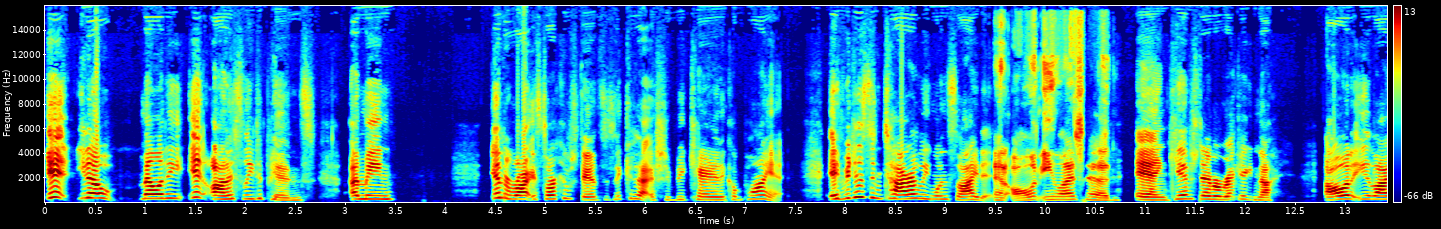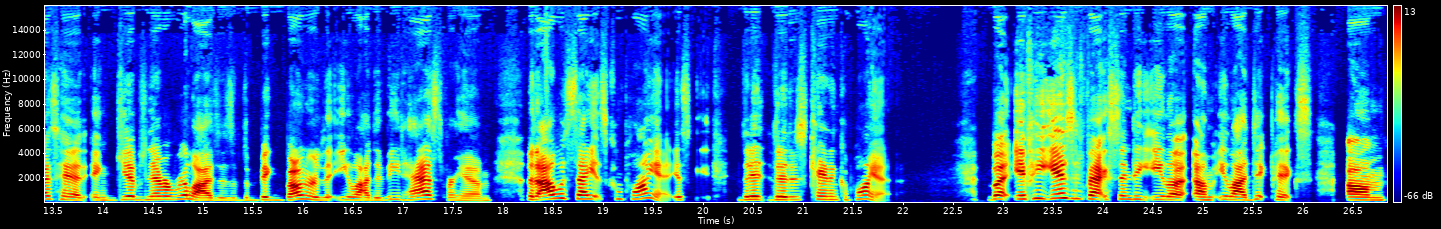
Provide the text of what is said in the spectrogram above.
it. You know, Melody. It honestly depends. I mean, in the right circumstances, it could actually be canon and compliant. If it is entirely one sided and all in Eli's head, and Gibbs never recognized all in Eli's head, and Gibbs never realizes the big boner that Eli David has for him, then I would say it's compliant. It's that it, that it is canon compliant. But if he is in fact sending Eli um, Eli dick pics, um,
